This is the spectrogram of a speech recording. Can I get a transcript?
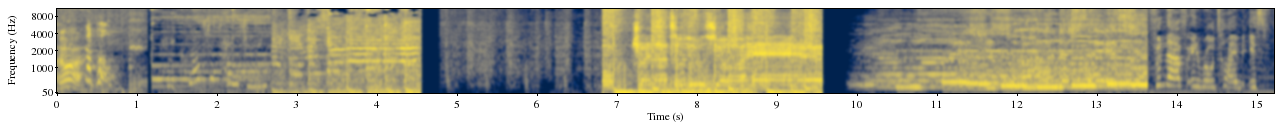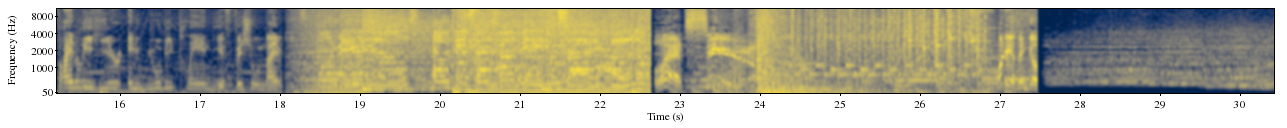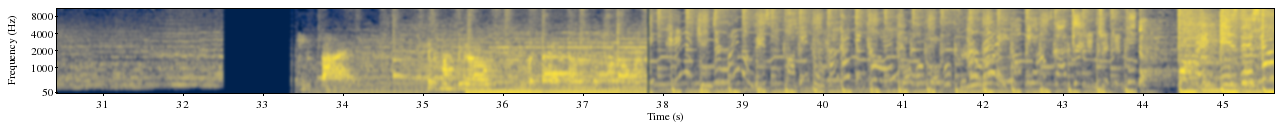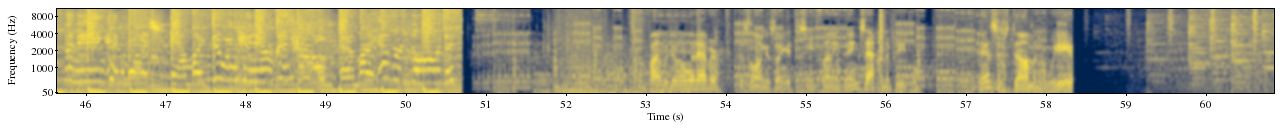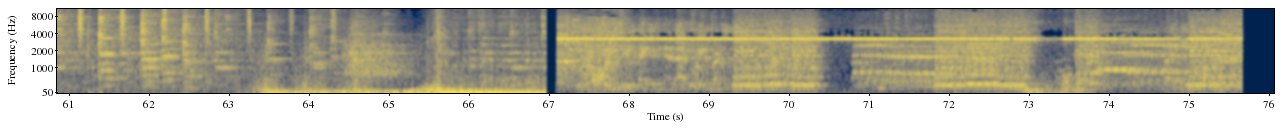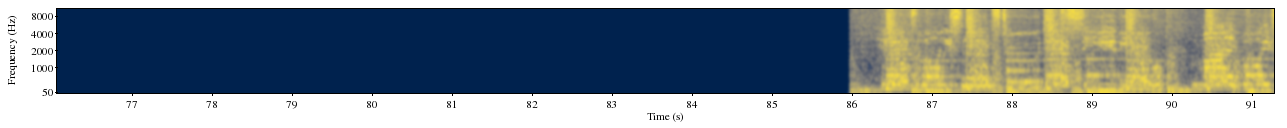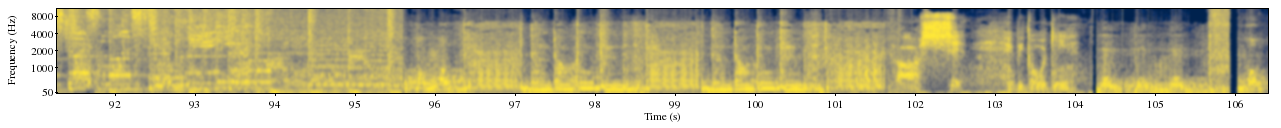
Apple. Pay close attention. Not to lose your head. FNAF in Real Time is finally here and we will be playing the official night. Let's see. What do you think of? Five. Six months ago, he was diagnosed with gonna I'm fine with doing whatever, as long as I get to see funny things happen to people. This is dumb and weird. His voice needs to deceive you. My voice just wants to leave you. Oh shit. Here we go again. Well,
